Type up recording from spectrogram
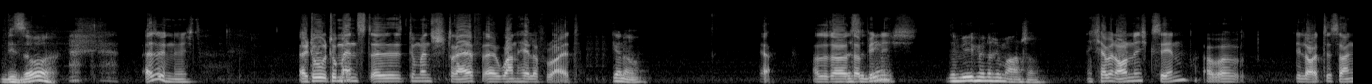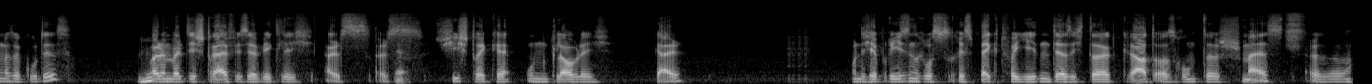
Wieso? Weiß ich nicht. Weil du, du meinst, äh, du meinst Streif uh, One Hell of Ride. Genau. Ja. Also da, also da bin den, ich. Den will ich mir noch immer anschauen. Ich habe ihn auch nicht gesehen, aber die Leute sagen, dass er gut ist. Mhm. Vor allem, weil die Streif ist ja wirklich als, als ja. Skistrecke unglaublich geil. Und ich habe riesen Respekt vor jedem, der sich da geradeaus runterschmeißt. Also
